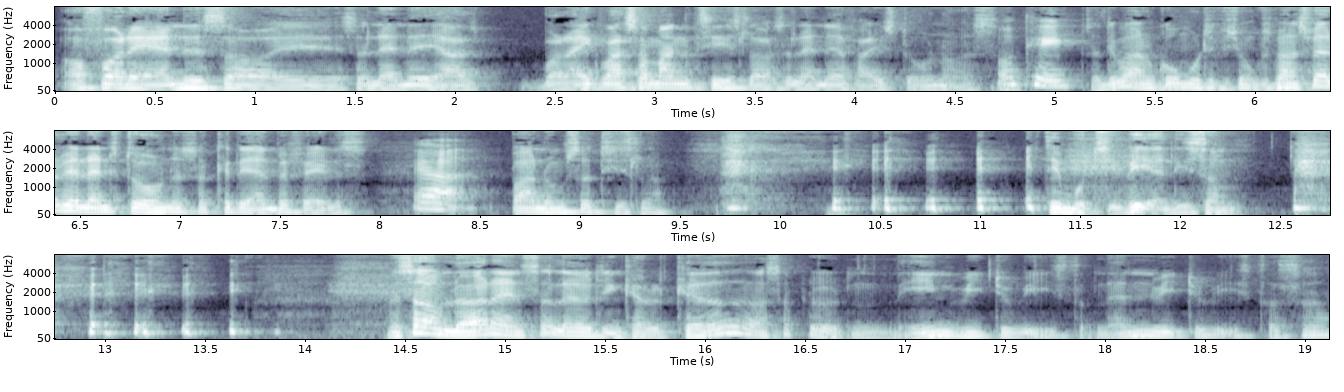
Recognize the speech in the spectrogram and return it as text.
Og for det andet, så, øh, så landede jeg, hvor der ikke var så mange tisler, og så landede jeg faktisk stående også. Okay. Så det var en god motivation. Hvis man har svært ved at lande stående, så kan det anbefales. Ja. Bare numser og tisler. det motiverer ligesom. Men så om lørdagen, så lavede de en kavalkade, og så blev den ene video vist, og den anden video vist, og så,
